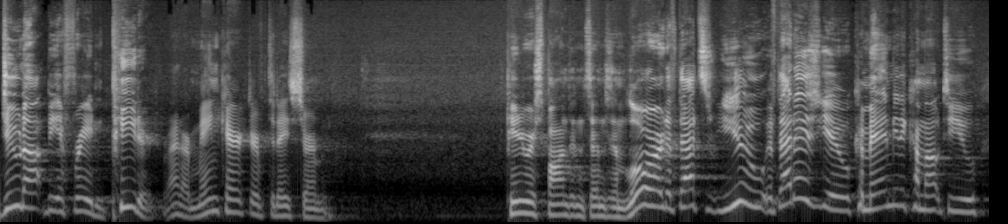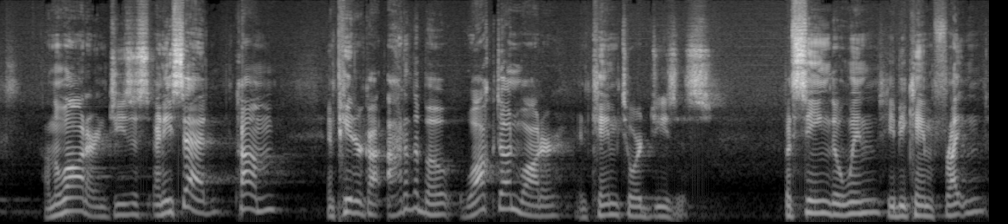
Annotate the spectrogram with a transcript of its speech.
do not be afraid. And Peter, right, our main character of today's sermon, Peter responded and said to him, Lord, if that's you, if that is you, command me to come out to you on the water. And Jesus, and he said, Come. And Peter got out of the boat, walked on water, and came toward Jesus. But seeing the wind, he became frightened,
